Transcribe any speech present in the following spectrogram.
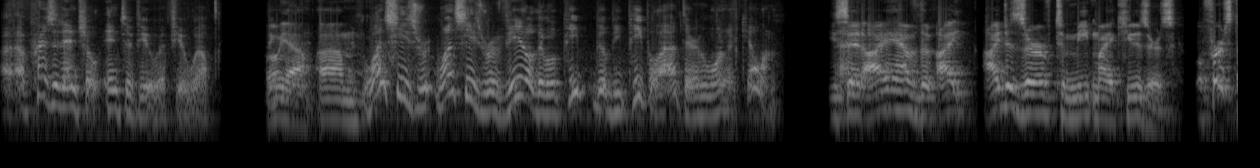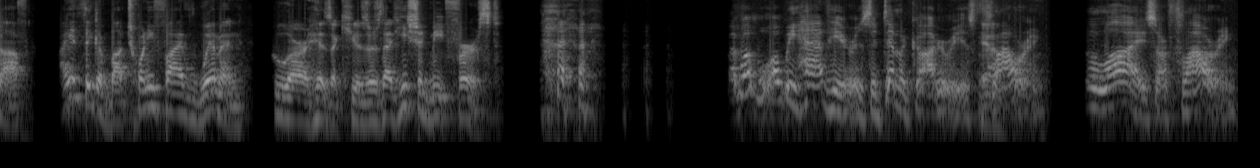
a, a presidential interview, if you will. Oh yeah. Um, Once he's once he's revealed, there will there'll be people out there who want to kill him. He said, I have the I I deserve to meet my accusers. Well, first off, I think about 25 women who are his accusers that he should meet first. But what, what we have here is the demagoguery is Yeah. flowering. The lies are flowering.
